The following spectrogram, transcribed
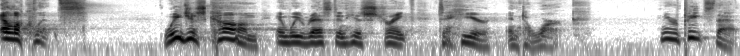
eloquence. We just come and we rest in his strength to hear and to work. And he repeats that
